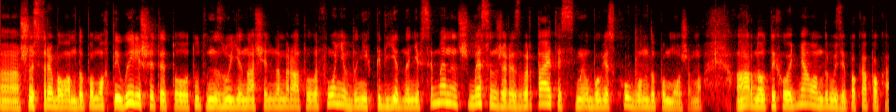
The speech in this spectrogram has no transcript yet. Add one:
е, щось треба вам допомогти вирішити, то тут внизу є наші номера телефонів, до них під'єднані всі месенджери. Звертайтесь, ми обов'язково вам допоможемо. Гарного тихого дня вам, друзі, пока-пока.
